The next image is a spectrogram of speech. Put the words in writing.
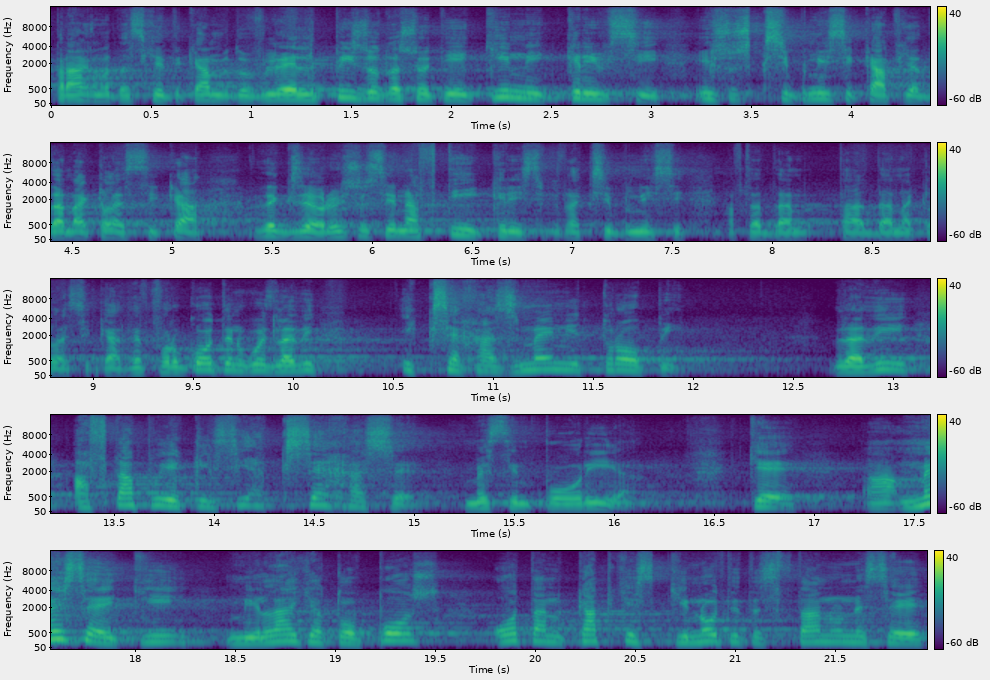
πράγματα σχετικά με το βιβλίο, ελπίζοντας ότι εκείνη η κρίση ίσως ξυπνήσει κάποια αντανακλαστικά. Δεν ξέρω, ίσως είναι αυτή η κρίση που θα ξυπνήσει αυτά τα, τα αντανακλαστικά. The forgotten ways, δηλαδή οι ξεχασμένοι τρόποι. Δηλαδή αυτά που η Εκκλησία ξέχασε μες στην πορεία. Και μέσα εκεί μιλά για το πώς όταν κάποιες κοινότητες φτάνουν σε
